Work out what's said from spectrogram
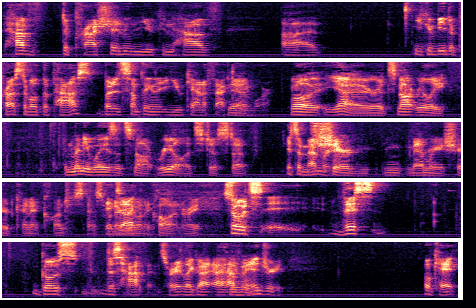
have depression and you can have uh you can be depressed about the past, but it's something that you can't affect Yeah. anymore. Well, yeah, or it's not really. In many ways, it's not real. It's just a It's a memory. shared memory, shared kind of consciousness, whatever you want to call it, right? so it's uh, this goes this happens right like i, I have an Mhm. injury okay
